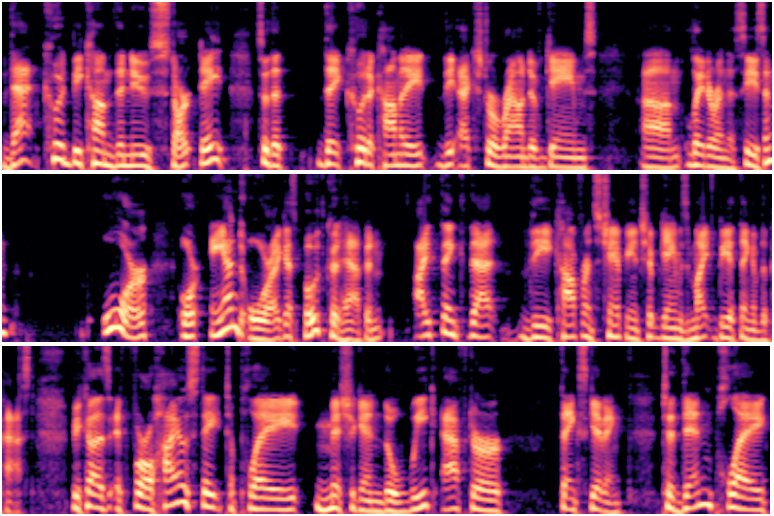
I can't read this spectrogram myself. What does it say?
That could become the new start date so that they could accommodate the extra round of games um, later in the season. Or, or, and, or, I guess both could happen I think that the conference championship games might be a thing of the past because if for Ohio State to play Michigan the week after Thanksgiving to then play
